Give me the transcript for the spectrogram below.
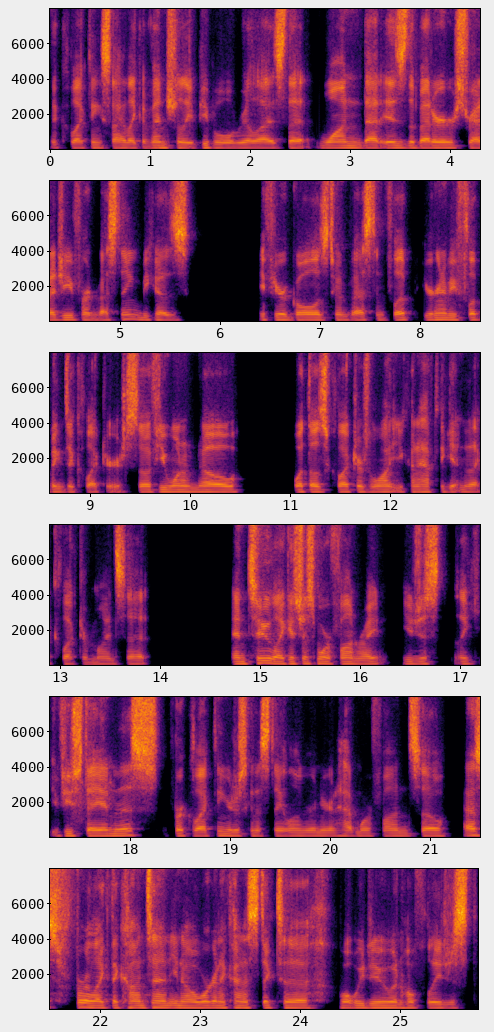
the collecting side, like eventually people will realize that one, that is the better strategy for investing because if your goal is to invest and flip, you're going to be flipping to collectors. So if you want to know what those collectors want, you kind of have to get into that collector mindset and two like it's just more fun right? You just like if you stay in this for collecting you're just going to stay longer and you're going to have more fun. So as for like the content you know we're going to kind of stick to what we do and hopefully just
